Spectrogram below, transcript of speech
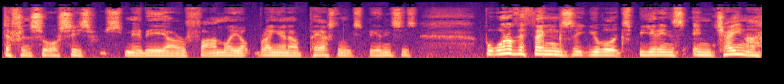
different sources, maybe our family upbringing, our personal experiences. But one of the things that you will experience in China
